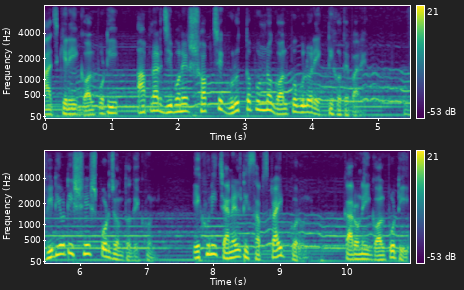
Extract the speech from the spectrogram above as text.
আজকের এই গল্পটি আপনার জীবনের সবচেয়ে গুরুত্বপূর্ণ গল্পগুলোর একটি হতে পারে। ভিডিওটি শেষ পর্যন্ত দেখুন। এখনই চ্যানেলটি সাবস্ক্রাইব করুন। কারণ এই গল্পটি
